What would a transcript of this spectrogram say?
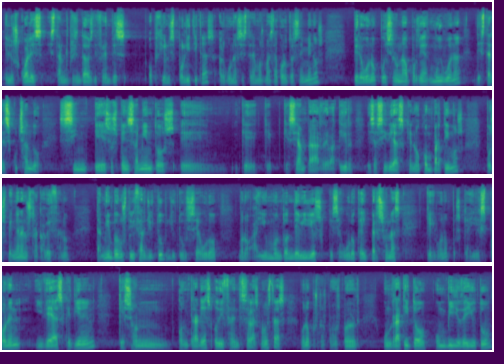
en los cuales están representados diferentes opciones políticas, algunas estaremos más de acuerdo, otras de menos, pero bueno, puede ser una oportunidad muy buena de estar escuchando sin que esos pensamientos eh, que, sean para rebatir esas ideas que no compartimos, pues vengan a nuestra cabeza, ¿no? También podemos utilizar YouTube. YouTube seguro, bueno, hay un montón de vídeos que seguro que hay personas que, bueno, pues que ahí exponen ideas que tienen que son contrarias o diferentes a las nuestras. Bueno, pues nos podemos poner un ratito un vídeo de YouTube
